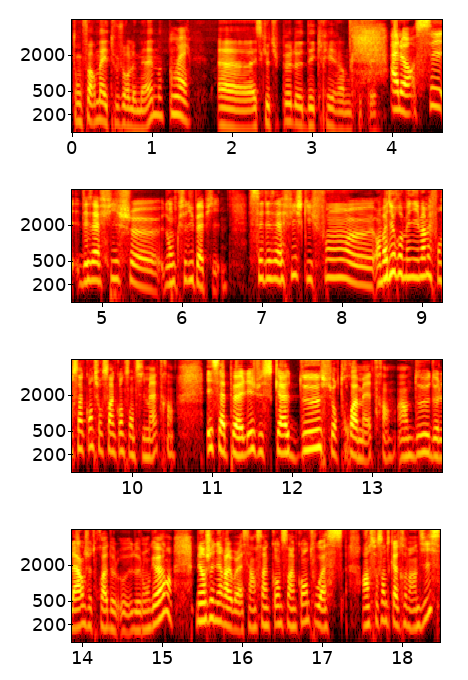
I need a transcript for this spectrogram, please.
ton format est toujours le même. Ouais. Euh, est-ce que tu peux le décrire un petit peu? Alors, c'est des affiches, euh, donc c'est du papier. C'est des affiches qui font, euh, on va dire au minimum, elles font 50 sur 50 cm. Et ça peut aller jusqu'à 2 sur 3 mètres. Un 2 de large et 3 de, longueur. Mais en général, voilà, c'est un 50-50 ou un 60-90.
